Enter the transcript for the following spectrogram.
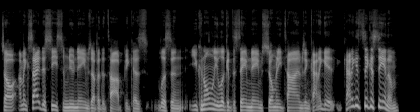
So I'm excited to see some new names up at the top because listen, you can only look at the same names so many times and kind of get kind of get sick of seeing them.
